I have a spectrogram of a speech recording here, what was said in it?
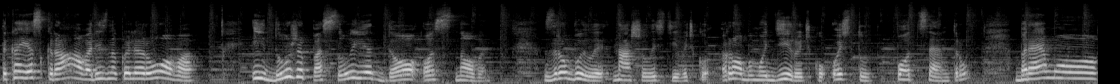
така яскрава, різнокольорова і дуже пасує до основи. Зробили нашу листівочку, робимо дірочку ось тут по центру, беремо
